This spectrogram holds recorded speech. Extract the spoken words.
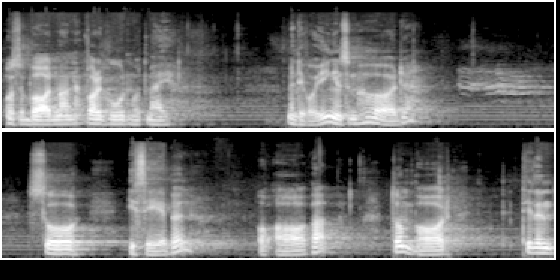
Och så bad man, var god mot mig. Men det var ju ingen som hörde. Så Isebel och Abab, de bad till en,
